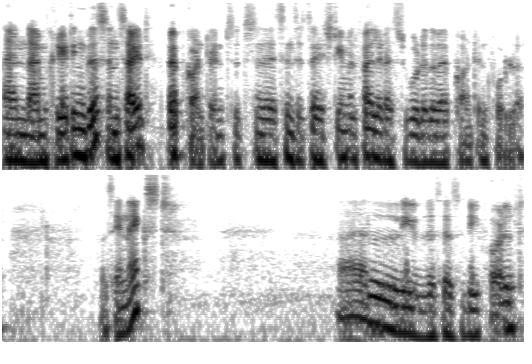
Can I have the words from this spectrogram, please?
And I'm creating this inside web content. It's, uh, since it's a HTML file, it has to go to the web content folder. I'll say next. I'll leave this as default.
